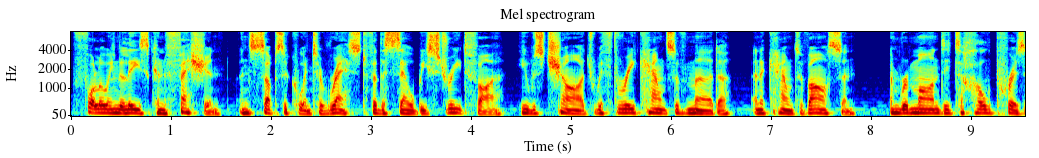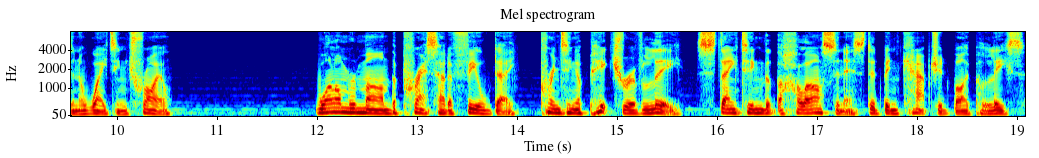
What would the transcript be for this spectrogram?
Following Lee's confession and subsequent arrest for the Selby Street fire, he was charged with three counts of murder and a count of arson and remanded to Hull prison awaiting trial. While on remand, the press had a field day, printing a picture of Lee stating that the Hull arsonist had been captured by police.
